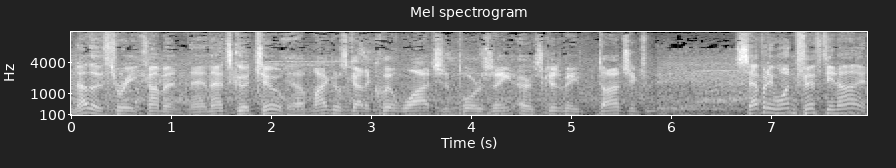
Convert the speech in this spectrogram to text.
another three coming, and that's good too. Yeah, Michael's got to quit watching Porzing, or excuse me, Doncic. 71-59.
